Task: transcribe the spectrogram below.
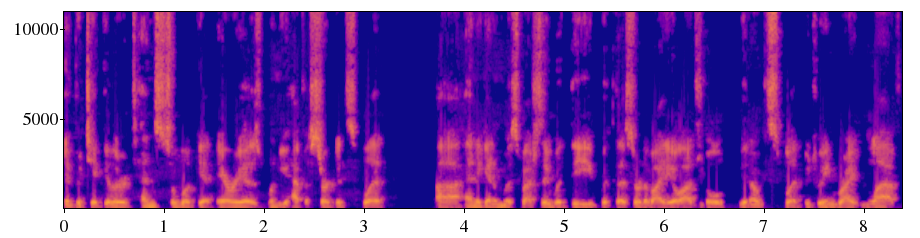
in particular, tends to look at areas when you have a circuit split uh, and again, especially with the with the sort of ideological you know split between right and left,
